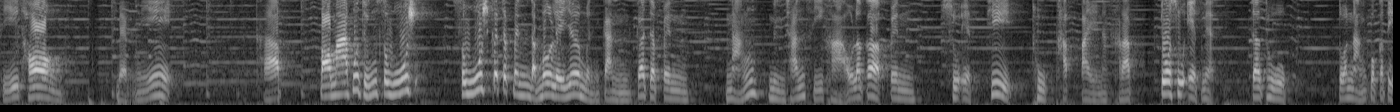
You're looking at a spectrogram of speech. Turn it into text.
สีทองแบบนี้ครับ ต่อมาพูดถึงสวูชสวูชก็จะเป็นดับเบิลเลเยอร์เหมือนกัน ก็จะเป็นหนัง 1 ชั้นสีขาวแล้วก็เป็นซูเอตที่ถูกทับไปนะครับ ตัวซูเอตเนี่ยจะถูกตัวหนังปกติ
